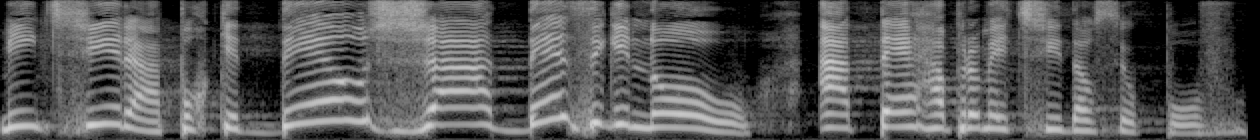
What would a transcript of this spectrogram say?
Mentira, porque Deus já designou a terra prometida ao seu povo.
